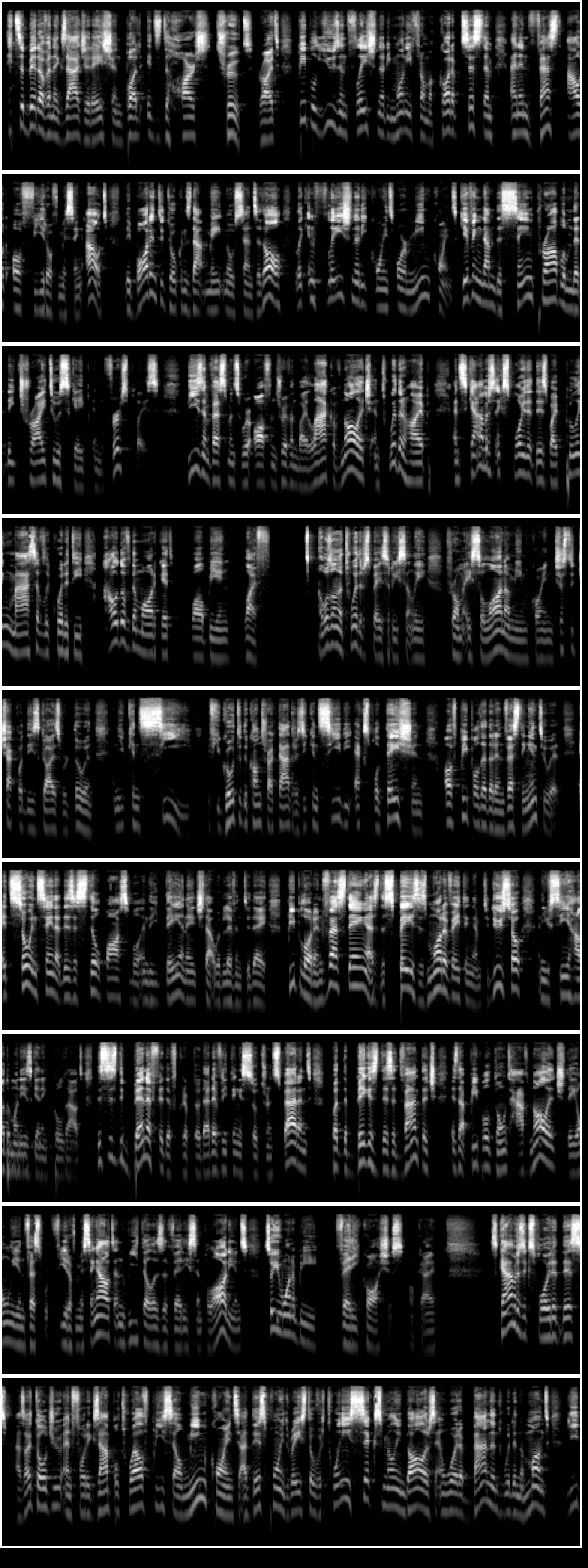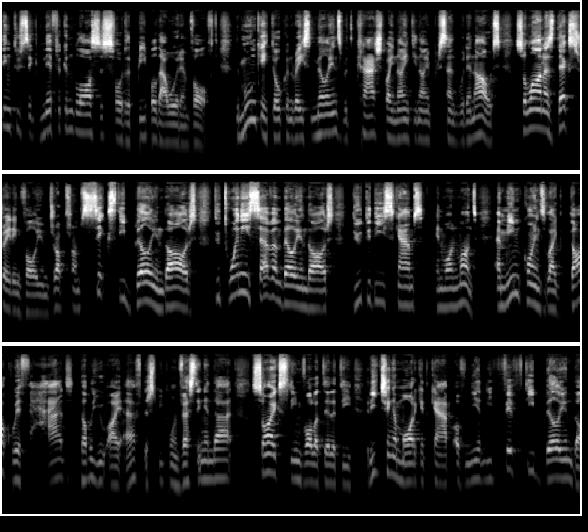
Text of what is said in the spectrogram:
it's a bit of an exaggeration, but it's the harsh truth, right? People use inflationary money from a corrupt system and invest out of fear of missing out. They bought into tokens that made no sense at all, like inflationary coins or meme coins, giving them the same problem that they tried to escape in the first place. These investments were often driven by lack of knowledge and Twitter hype, and scammers exploited this by pulling massive liquidity out of the market while being live. I was on a Twitter space recently from a Solana meme coin just to check what these guys were doing. And you can see, if you go to the contract address, you can see the exploitation of people that are investing into it. It's so insane that this is still possible in the day and age that we're living today. People are investing as the space is motivating them to do so. And you see how the money is getting pulled out. This is the benefit of crypto that everything is so transparent. But the biggest disadvantage is that people don't have knowledge. They only invest with fear of missing out. And retail is a very simple audience. So you want to be very cautious, okay? Scammers exploited this, as I told you, and for example, 12 pre-sale meme coins at this point raised over $26 million and were abandoned within a month, leading to significant losses for the people that were involved. The Mooncake token raised millions but crashed by 99% within hours. Solana's DEX trading volume dropped from $60 billion to $27 billion due to these scams in one month. And meme coins like Dogwifhat WIF, there's people investing in that, saw extreme volatility, reaching a market cap of nearly $50 billion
